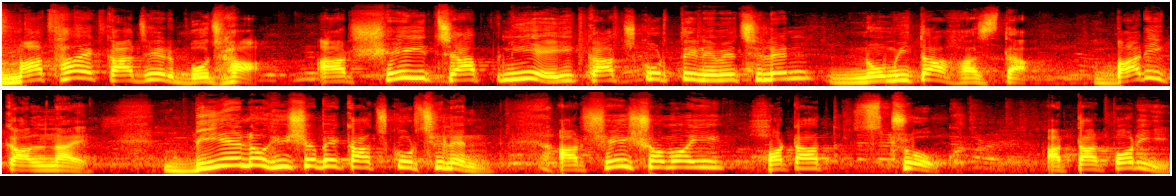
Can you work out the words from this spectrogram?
মাথায় কাজের বোঝা। আর সেই চাপ নিয়েই কাজ করতে নেমেছিলেন নমিতা হাসদা। বাড়ি কালনায়। বিএলও হিসেবে কাজ করছিলেন। আর সেই সময় হঠাৎ স্ট্রোক আর তারপরই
